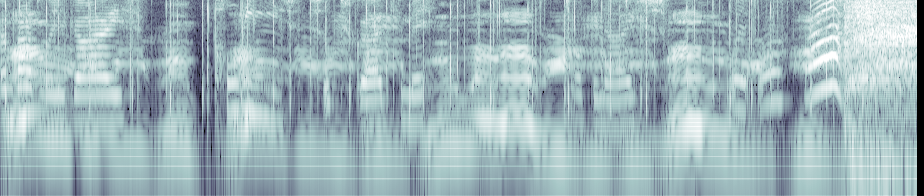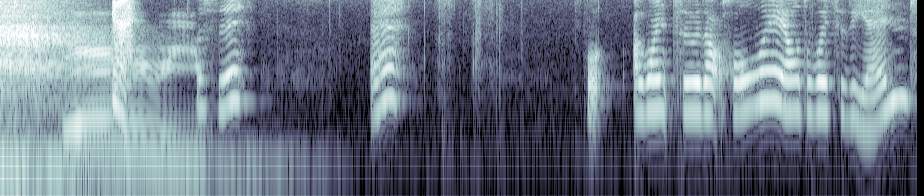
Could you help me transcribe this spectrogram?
And by the way, guys, please subscribe to me. That'd be nice. Wait, what? Ah! What's this? Eh? But I went through that hallway all the way to the end.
